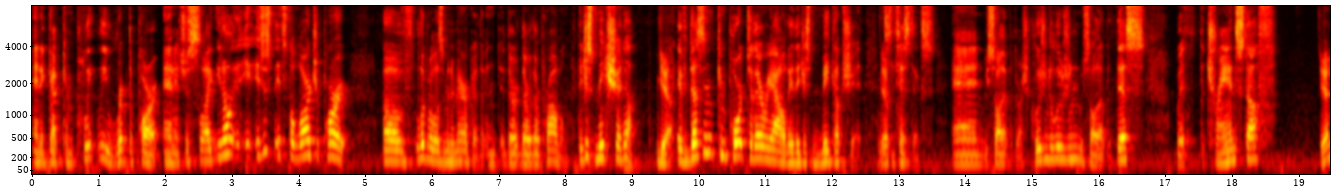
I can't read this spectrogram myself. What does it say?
And it got completely ripped apart and it's just like, you know, it, it's just it's the larger part of liberalism in America, and their their their problem. They just make shit up. yeah, If it doesn't comport to their reality, they just make up shit. Yep. Statistics. And we saw that with the Russian collusion delusion. We saw that with this, with the trans stuff. yeah.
